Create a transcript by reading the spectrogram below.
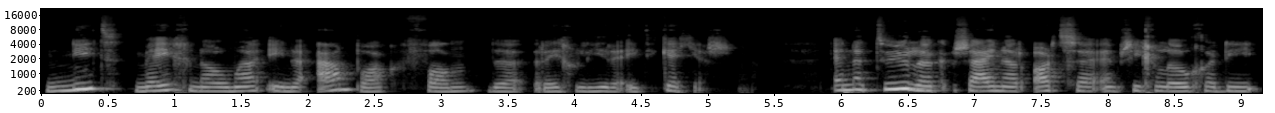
niet meegenomen in de aanpak van de reguliere etiketjes. En natuurlijk zijn er artsen en psychologen die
